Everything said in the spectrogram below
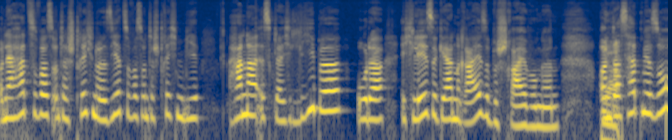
Und er hat sowas unterstrichen oder sie hat sowas unterstrichen wie Hannah ist gleich Liebe oder ich lese gerne Reisebeschreibungen. Und Ja. das hat mir so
